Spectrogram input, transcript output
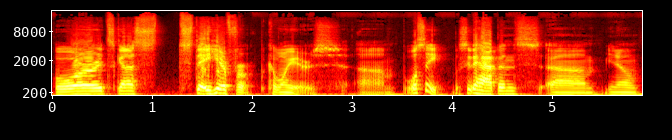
or it's gonna stay here for a couple more years. Um, we'll see. We'll see what happens. Um, you know,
